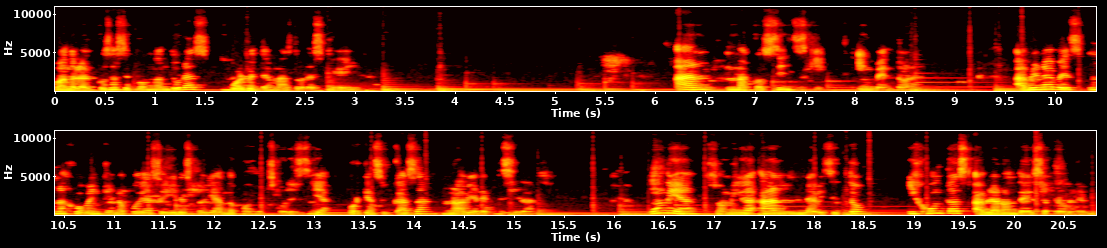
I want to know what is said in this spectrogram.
Cuando las cosas se pongan duras, vuélvete más duras que ella. Anne Makosinski, inventora. Había una vez una joven que no podía seguir estudiando cuando oscurecía, porque en su casa no había electricidad. Un día, su amiga Anne la visitó y juntas hablaron de ese problema.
